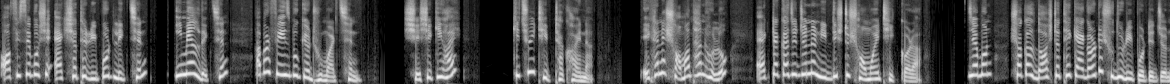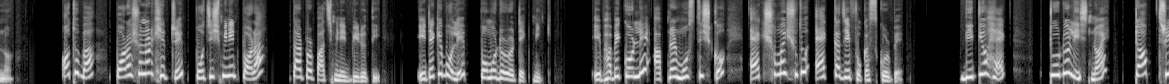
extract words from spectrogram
অফিসে বসে একসাথে রিপোর্ট লিখছেন ইমেল দেখছেন, আবার ফেসবুকেও ঢুমারছেন শেষে কি হয়? কিছুই ঠিকঠাক হয় না। এখানে সমাধান হলো একটা কাজের জন্য নির্দিষ্ট সময় ঠিক করা। যেমন সকাল দশটা থেকে এগারোটা শুধু রিপোর্টের জন্য। অথবা পড়াশোনার ক্ষেত্রে পঁচিশ মিনিট পড়া তারপর পাঁচ মিনিট বিরতি। এটাকে বলে পোমোডোরো টেকনিক এভাবে করলে আপনার মস্তিষ্ক এক সময় শুধু এক কাজে ফোকাস করবে। দ্বিতীয় হ্যাক টু ডু লিস্ট নয় টপ থ্রি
